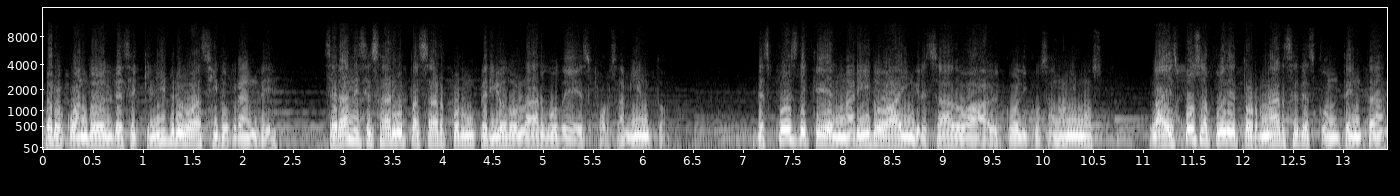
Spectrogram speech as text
Pero cuando el desequilibrio ha sido grande, será necesario pasar por un periodo largo de esforzamiento. Después de que el marido ha ingresado a Alcohólicos Anónimos, la esposa puede tornarse descontenta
